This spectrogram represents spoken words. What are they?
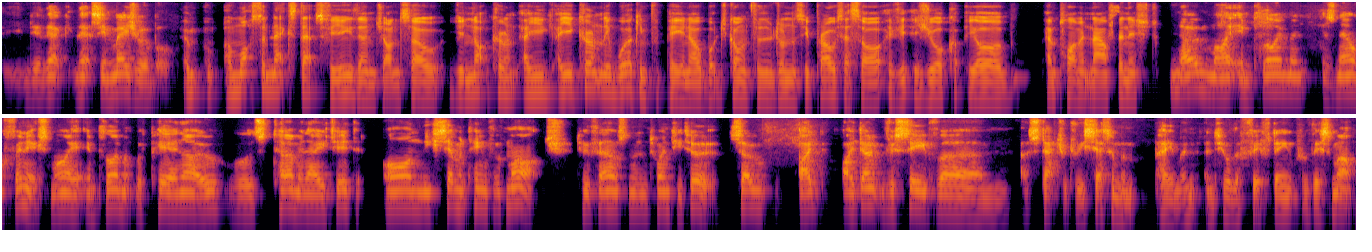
that, that's immeasurable. And, and, what's the next steps for you then, John? So you're not current. Are you are you currently working for P and O, but just going through the redundancy process, or is your your employment now finished? No, my employment is now finished. My employment with P and O was terminated on the 17th of March 2022. So I, I don't receive um, a statutory settlement payment until the 15th of this month.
